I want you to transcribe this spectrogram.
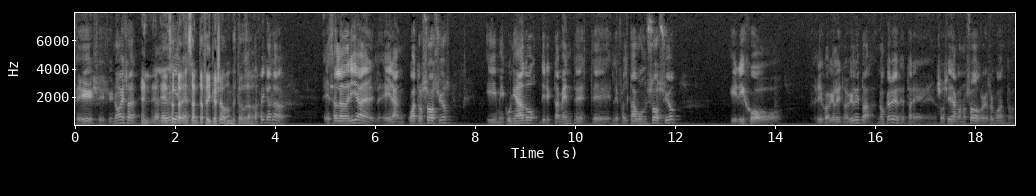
Sí, sí, sí, no esa En, en Santa, era- en Santa Fe y Callao, ¿dónde En estaba? Santa Fe Callao. Esa heladería eh, eran cuatro socios y mi cuñado directamente este, le faltaba un socio y dijo, le dijo a Violeta, Violeta, ¿no querés estar en sociedad con nosotros? Que sé cuánto.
